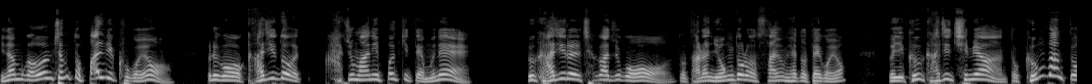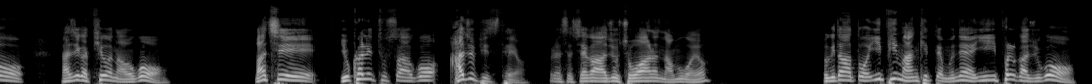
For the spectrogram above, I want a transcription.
이 나무가 엄청 또 빨리 크고요. 그리고 가지도 아주 많이 뻗기 때문에 그 가지를 쳐가지고 또 다른 용도로 사용해도 되고요. 그- 그 가지 치면 또 금방 또 가지가 튀어나오고 마치 유칼립투스하고 아주 비슷해요. 그래서 제가 아주 좋아하는 나무고요. 거기다가 또 잎이 많기 때문에 이 잎을 가지고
